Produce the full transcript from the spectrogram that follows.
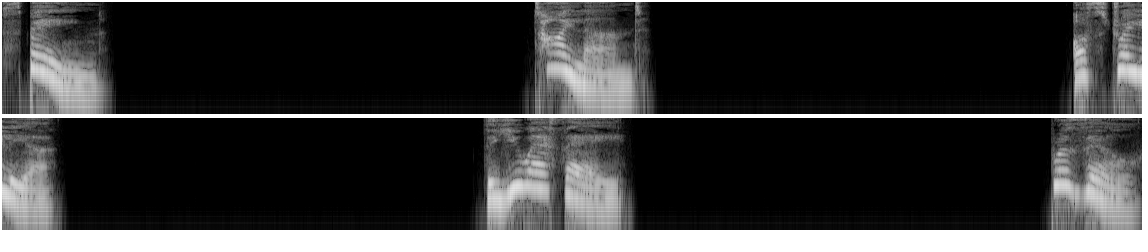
Spain. Thailand. Australia. The USA. Brazil.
